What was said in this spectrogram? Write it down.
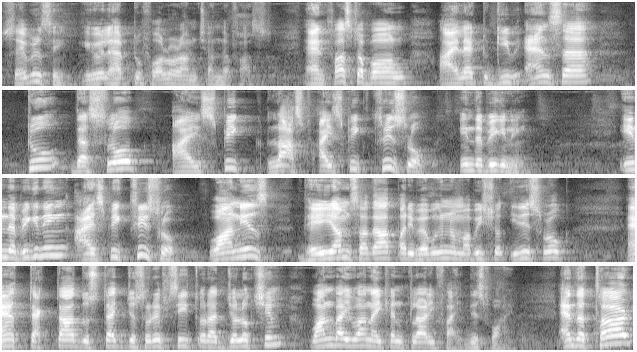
so everything, you will have to follow Ramchandra first. And first of all, I like to give answer to the slok I speak last, I speak three slok in the beginning. In the beginning, I speak three slok. One is Dheyam Sada Paribhavanam Abhishwat, this slok, and Takta Dustajya Surepsi Rajyalakshim. One by one I can clarify this point. And the third,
